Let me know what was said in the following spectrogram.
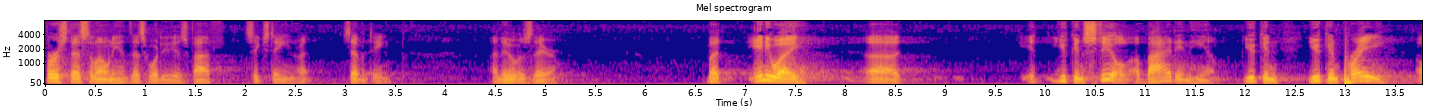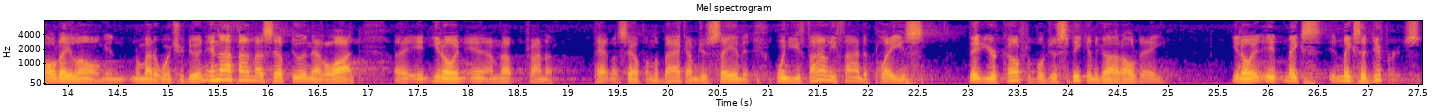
First Thessalonians, that's what it is, 5, 16, right? 17. I knew it was there. But anyway, uh, it, you can still abide in Him. You can, you can pray all day long, and no matter what you're doing. And I find myself doing that a lot. Uh, it, you know, and, and I'm not trying to pat myself on the back. I'm just saying that when you finally find a place that you're comfortable just speaking to God all day, you know, it, it makes it makes a difference.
